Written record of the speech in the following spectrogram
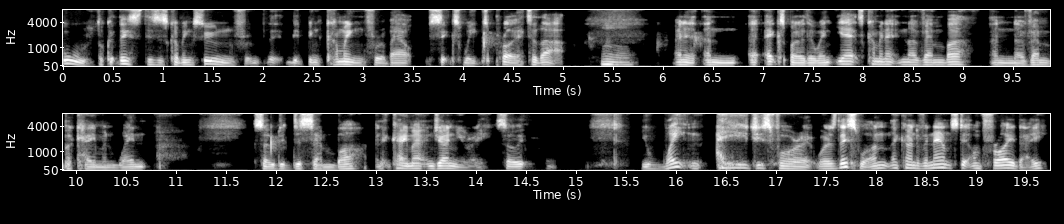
oh, look at this. This is coming soon. From It'd been coming for about six weeks prior to that. Hmm. And it, and at Expo they went, yeah, it's coming out in November, and November came and went, So did December, and it came out in January. So it, you're waiting ages for it. Whereas this one, they kind of announced it on Friday,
